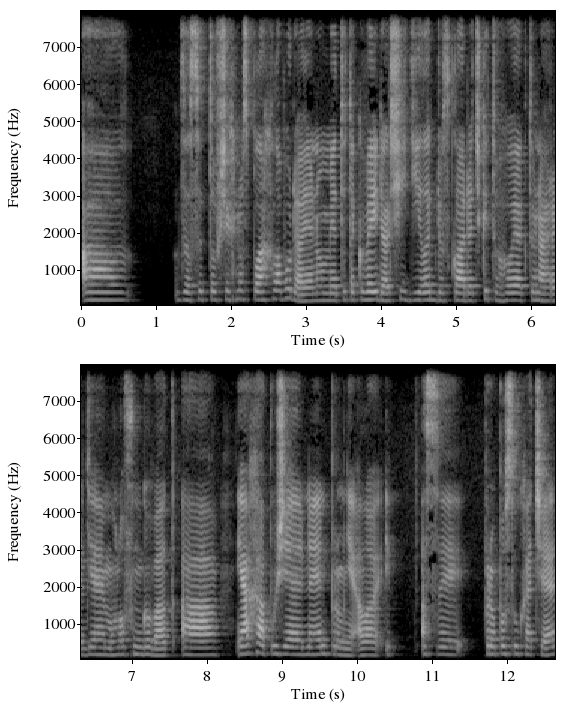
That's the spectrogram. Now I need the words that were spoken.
a zase to všechno spláchla voda, jenom je to takový další dílek do skládačky toho, jak to na hradě mohlo fungovat a já chápu, že nejen pro mě, ale i asi pro posluchače,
